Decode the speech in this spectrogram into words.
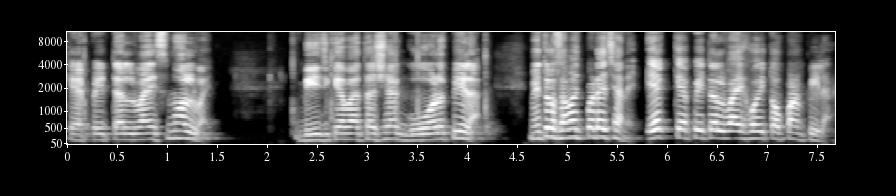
capital Y small y બીજ કેવા થશે? ગોળ પીળા. મિત્રો, સમજ પડે છે ને? એક કેપિટલ વાય હોય તો પણ પીળા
